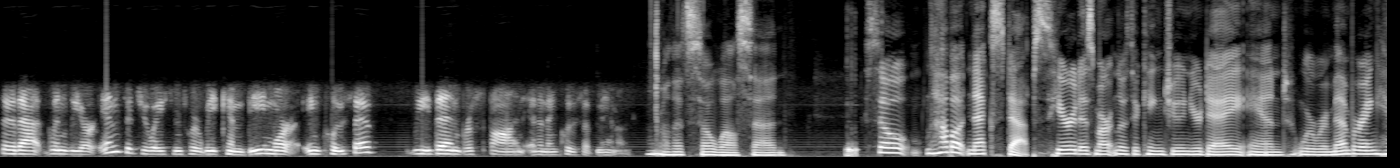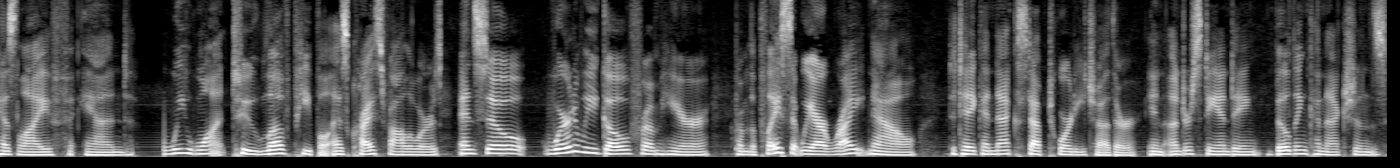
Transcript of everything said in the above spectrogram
so that when we are in situations where we can be more inclusive, we then respond in an inclusive manner. Oh, that's so well said. So, how about next steps? Here it is Martin Luther King Jr. Day, and we're remembering his life, and we want to love people as Christ followers. And so, where do we go from here, from the place that we are right now, to take a next step toward each other in understanding, building connections,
